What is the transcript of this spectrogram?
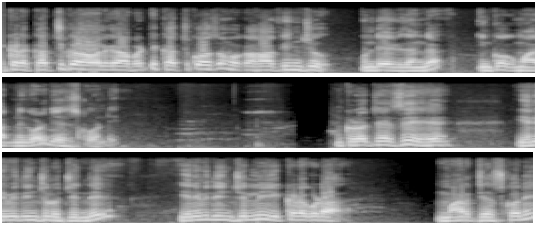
ఇక్కడ ఖర్చు కావాలి కాబట్టి ఖర్చు కోసం ఒక హాఫ్ ఇంచు ఉండే విధంగా ఇంకొక మార్క్ని కూడా చేసుకోండి. ఇక్కడ వచ్చేసి ఎనిమిది ఇంచులు వచ్చింది. ఎనిమిది ఇంచుల్ని ఇక్కడ కూడా మార్క్ చేసుకొని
